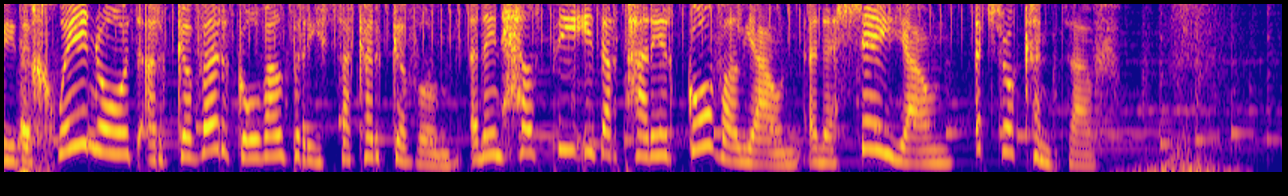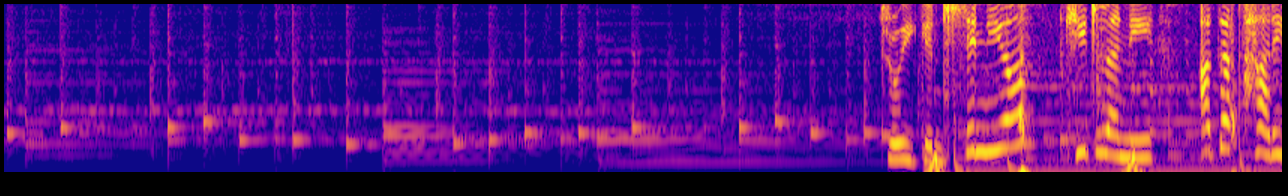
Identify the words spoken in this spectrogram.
Bydd y chwe nod ar gyfer gofal bris ac argyfwng yn ein helpu i ddarparu'r gofal iawn yn y lle iawn y tro cyntaf. drwy gynllunio, cydlynu a darparu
